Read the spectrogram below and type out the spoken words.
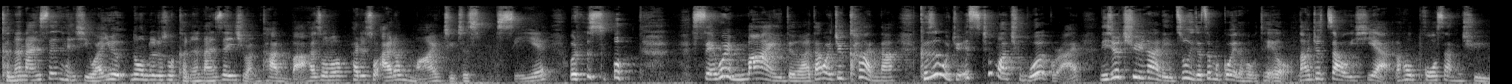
可能男生很喜欢，因为诺诺就说可能男生也喜欢看吧。他说他就说 I don't mind to just see it。我就说谁会卖的啊？待会去看呐、啊。可是我觉得 it's too much work，right？你就去那里住一个这么贵的 hotel，然后就照一下，然后泼上去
